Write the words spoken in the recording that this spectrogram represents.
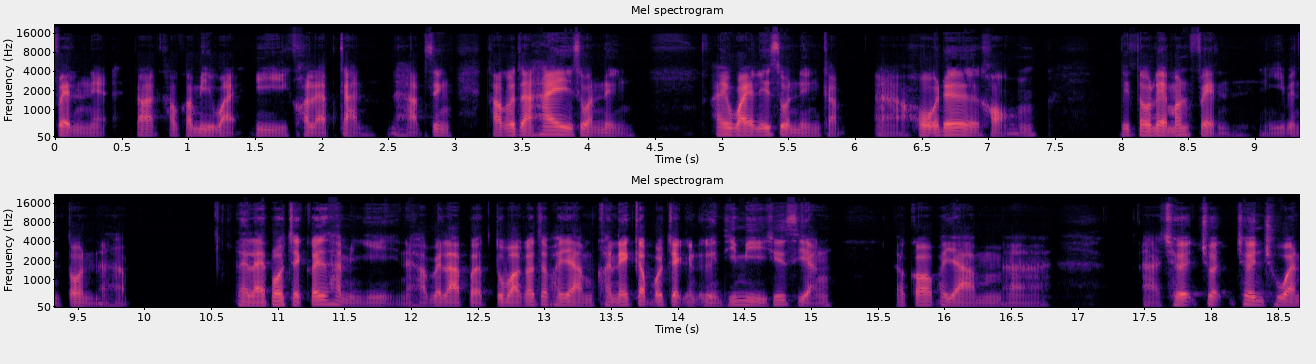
Friend เนี่ยก็เขาก็มีไวมีคอลแลบกันนะครับ ซึ่งเขาก็จะให้ส่วนหนึ่งให้ไวลิสส่วนหนึ่งกับอ่าโฮเดอร์ของ Little Lemon Friend อย่างนี้เป็นต้นนะครับ หลายๆโปรเจกต์ก็จะทำอย่างนี้นะครับ เวลาเปิดตัวก็จะพยายาม connect กับโปรเจกต์อื่นๆ ที่มีชื่อเสียง แล้วก็พยายามอ่าเชิญชวนเชิญชวน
